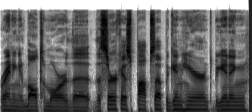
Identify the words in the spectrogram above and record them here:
"Raining in Baltimore," the the circus pops up again here at the beginning.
